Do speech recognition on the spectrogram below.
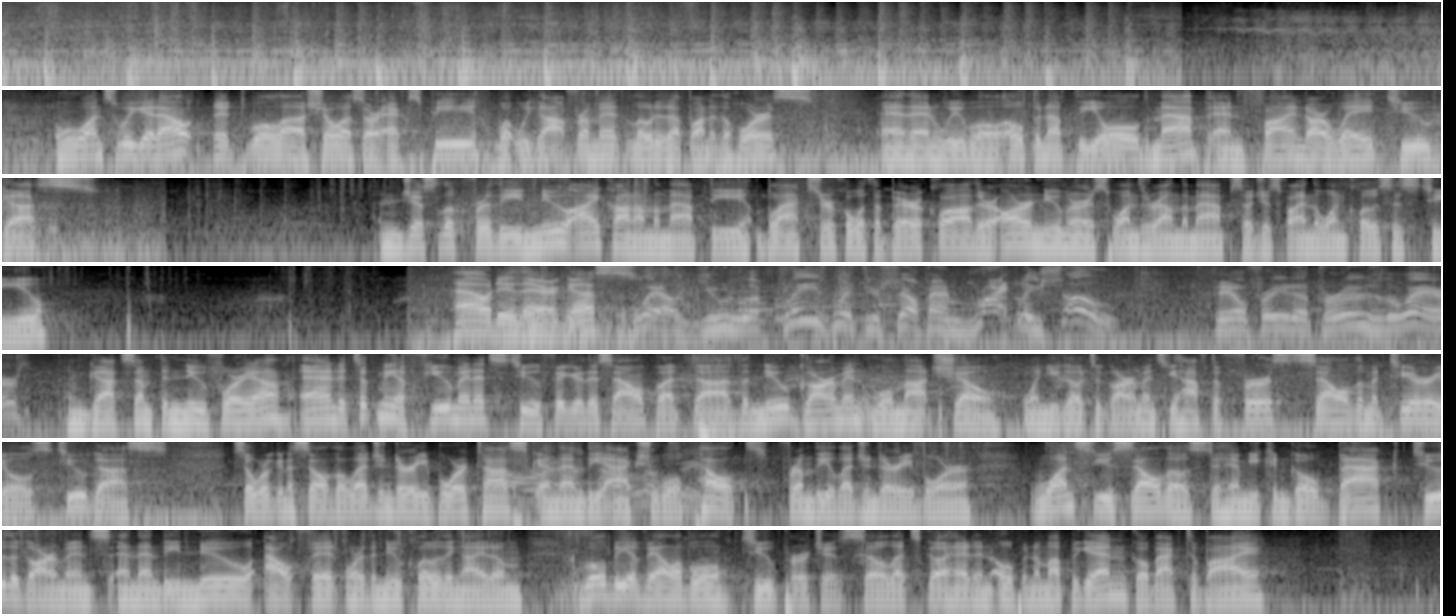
Once we get out, it will uh, show us our XP, what we got from it, load it up onto the horse, and then we will open up the old map and find our way to Gus. And just look for the new icon on the map, the black circle with a bear claw. There are numerous ones around the map, so just find the one closest to you. Howdy there, Gus. Well, you look pleased with yourself, and rightly so. Feel free to peruse the wares. And got something new for you. And it took me a few minutes to figure this out, but uh, the new garment will not show when you go to garments. You have to first sell the materials to Gus. So we're going to sell the legendary boar tusk Alright, and then the have a look, actual pelt from the legendary boar. Once you sell those to him, you can go back to the garments, and then the new outfit or the new clothing item will be available to purchase. So let's go ahead and open them up again. Go back to buy,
